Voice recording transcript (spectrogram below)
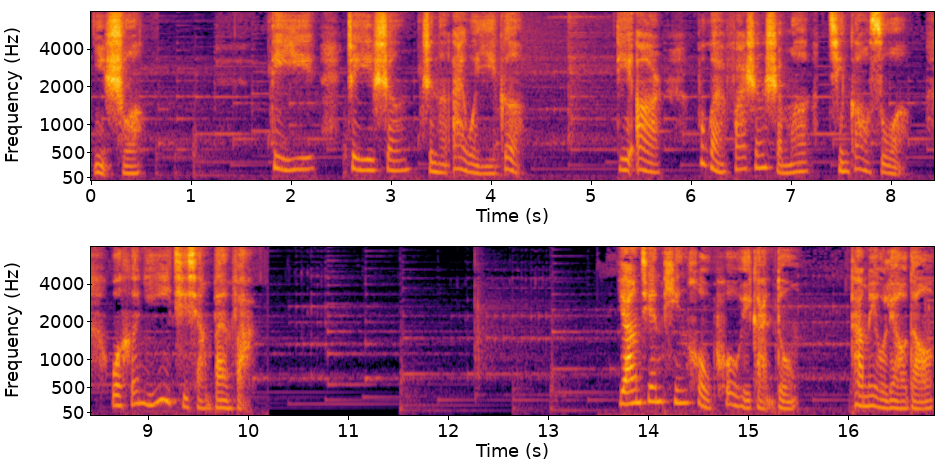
你说。第一，这一生只能爱我一个；第二，不管发生什么，请告诉我，我和你一起想办法。”杨坚听后颇为感动，他没有料到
